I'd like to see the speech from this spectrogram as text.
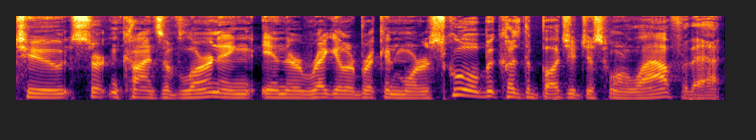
to certain kinds of learning in their regular brick and mortar school because the budget just won't allow for that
